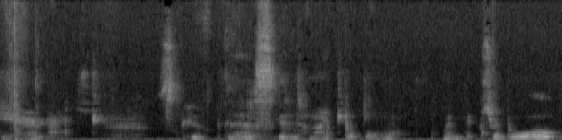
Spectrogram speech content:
here scoop this into my bowl, my mixer bowl.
